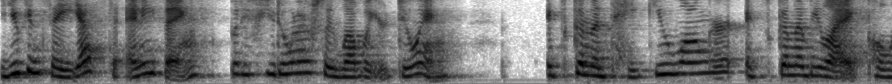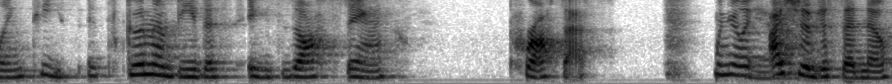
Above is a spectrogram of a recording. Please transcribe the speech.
you can say yes to anything, but if you don't actually love what you're doing, it's gonna take you longer. It's gonna be like pulling teeth. It's gonna be this exhausting process. When you're like, I should have just said no.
